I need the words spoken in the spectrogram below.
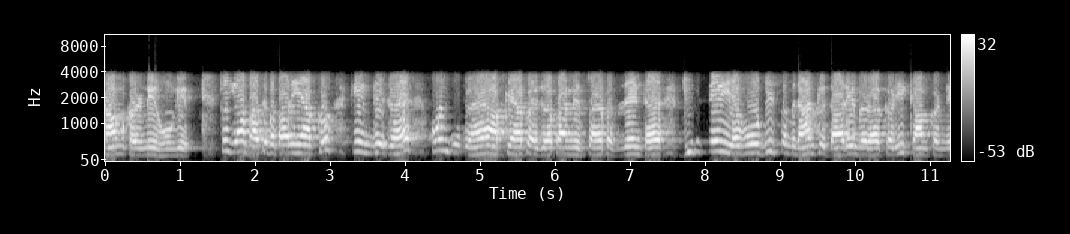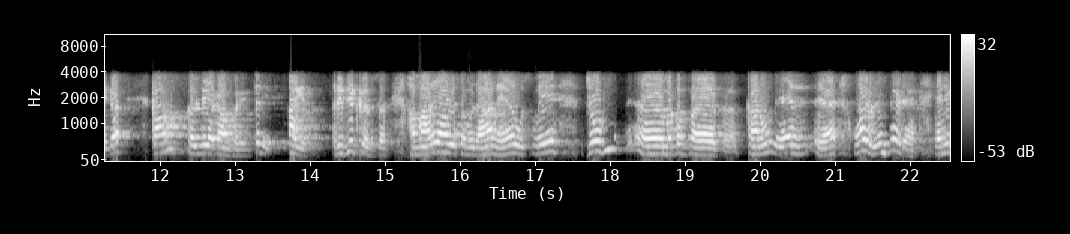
काम करने होंगे। तो यह बातें बता रही हैं आपको कि इंडिया जो है, कोई भी जो है आपके यहाँ पर जो है प्राइम मिनिस्टर है प्रेसिडेंट है जुडिशरी है, वो भी संविधान के दायरे में रहकर ही काम करने का, काम करने का काम करेंगे चलिए, आगे रिजेक्ट कर सर हमारे यहाँ जो संविधान है, उसमें जो भी आ, मतलब आ, कानून है, है वो रिजिड है। यानी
